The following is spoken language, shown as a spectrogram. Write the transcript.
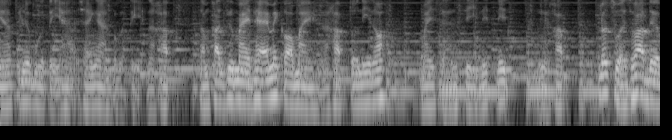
นะเป็นเรื่องปกติฮะ ใช้งานปกตินะครับสำคัญคือไม่แท้ไม่ก่อใหม่นะครับ ตัวนี้เนาะ ไม่แสนสี่นิดๆนะครับรถสวยสภาพเดิม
